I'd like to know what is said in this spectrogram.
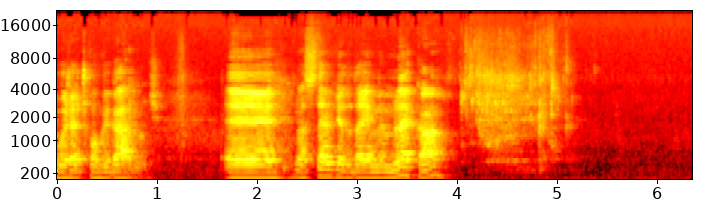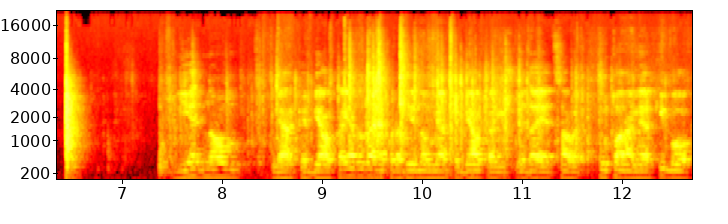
łyżeczką wygarnąć. Yy, następnie dodajemy mleka. Jedną miarkę białka. Ja dodaję akurat jedną miarkę białka, już nie daję całe półtora miarki, bo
